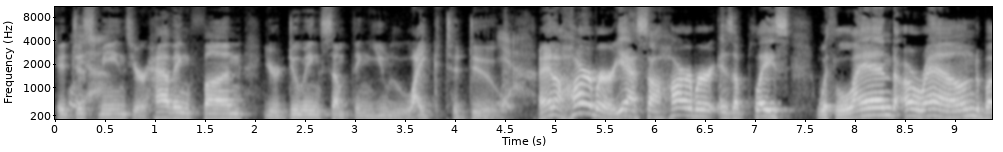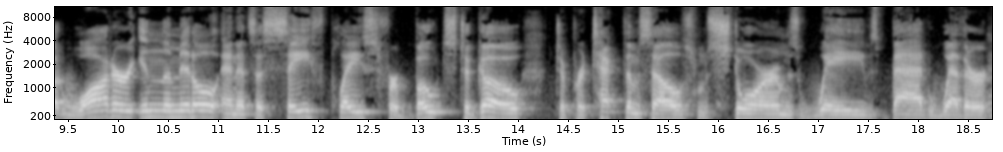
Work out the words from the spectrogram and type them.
It Oh, just yeah. means you're having fun, you're doing something you like to do. Yeah. And a harbor, yes, a harbor is a place with land around but water in the middle, and it's a safe place for boats to go to protect themselves from storms, waves, bad weather.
